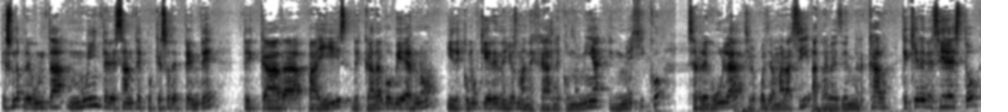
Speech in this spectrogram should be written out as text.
Es una pregunta muy interesante porque eso depende de cada país, de cada gobierno y de cómo quieren ellos manejar la economía. En México se regula, si lo puedes llamar así, a través del mercado. ¿Qué quiere decir esto?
